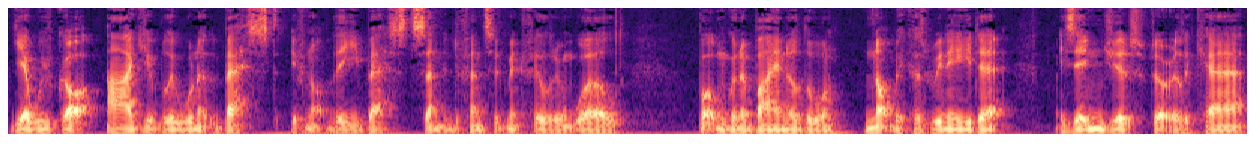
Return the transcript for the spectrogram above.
Yeah, we've got arguably one of the best, if not the best, centre defensive midfielder in the world. But I'm going to buy another one, not because we need it. He's injured, don't really care.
